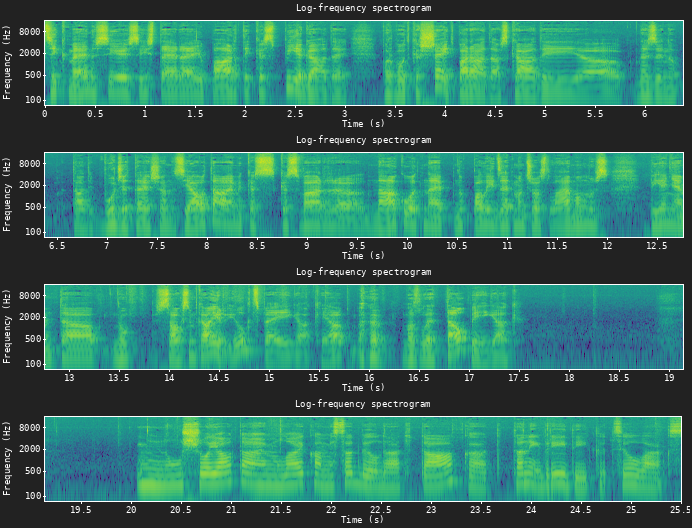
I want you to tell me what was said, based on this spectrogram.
Cik mēnesī es iztērēju pārtikas piegādēji? Varbūt šeit parādās kādi, nezinu, tādi budžetēšanas jautājumi, kas, kas var nākotnē nu, palīdzēt man šos lēmumus pieņemt, nu, sauksim, kā ir ilgspējīgāk, ja? mazliet taupīgāk. Nu, šo jautājumu laikam es atbildētu tā, ka tajā brīdī, kad cilvēks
